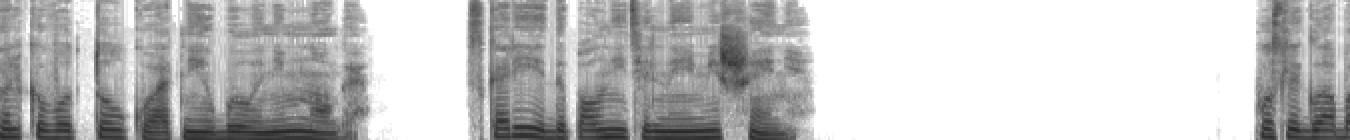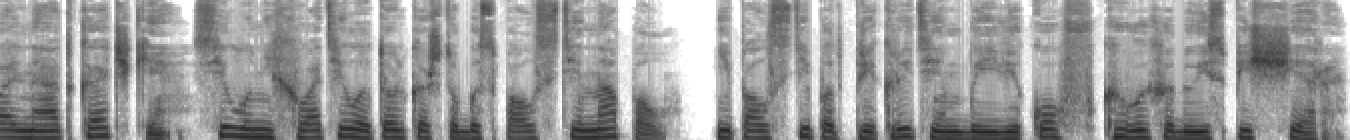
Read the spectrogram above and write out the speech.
Только вот толку от них было немного. Скорее, дополнительные мишени. После глобальной откачки сил у них хватило только, чтобы сползти на пол и ползти под прикрытием боевиков к выходу из пещеры.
